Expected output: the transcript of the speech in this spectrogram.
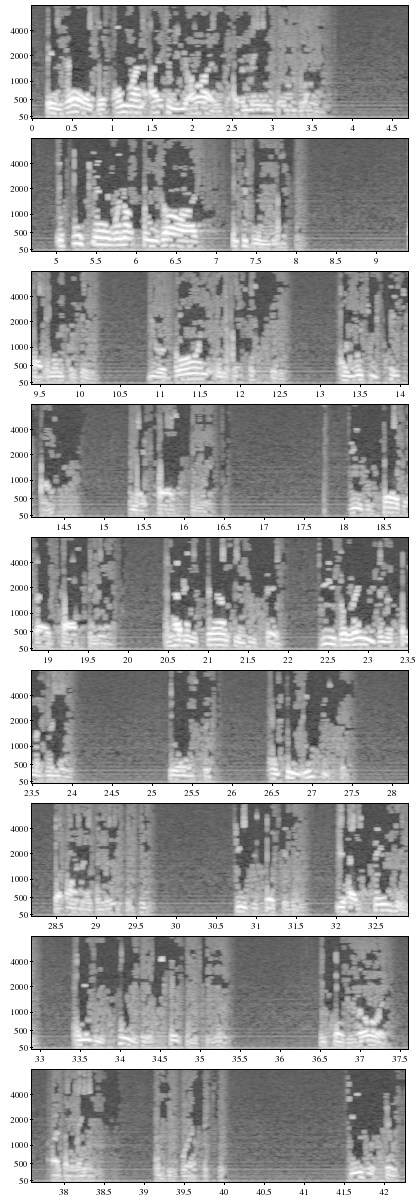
been heard that anyone opened the eyes of a man born blind. If this man were not from God, he could do nothing. They answered him, You were born in utter sin, and would you teach us? And they cast him out. Jesus heard that they had cast him out. And having found him, he said, Do you believe in the Son of Man? He answered, And who is he? That I may believe in him. Jesus said to them, You have seen him and it is He who is speaking to you. He said, Lord, I believe, and he worshipped him. Jesus said,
